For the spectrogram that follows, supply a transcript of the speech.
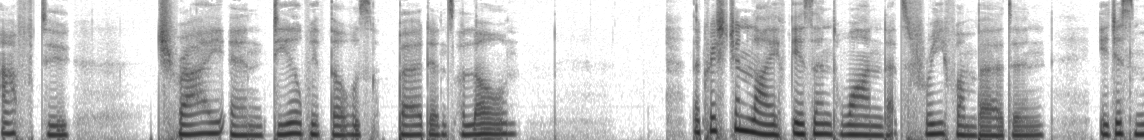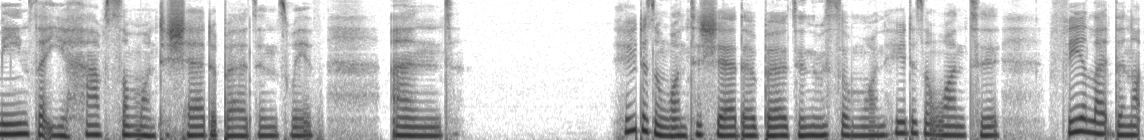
have to try and deal with those burdens alone. The Christian life isn't one that's free from burden. It just means that you have someone to share the burdens with. And who doesn't want to share their burden with someone? Who doesn't want to feel like they're not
